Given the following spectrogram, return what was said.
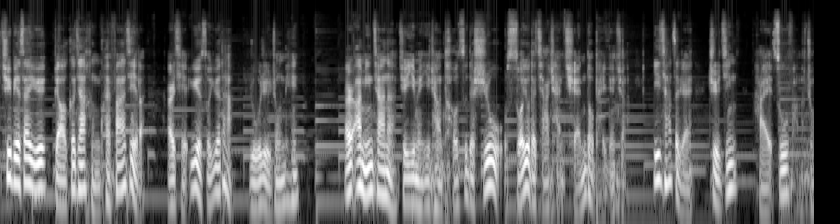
区别在于表哥家很快发迹了，而且越做越大，如日中天，而阿明家呢却因为一场投资的失误，所有的家产全都赔进去了，一家子人至今还租房子住。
